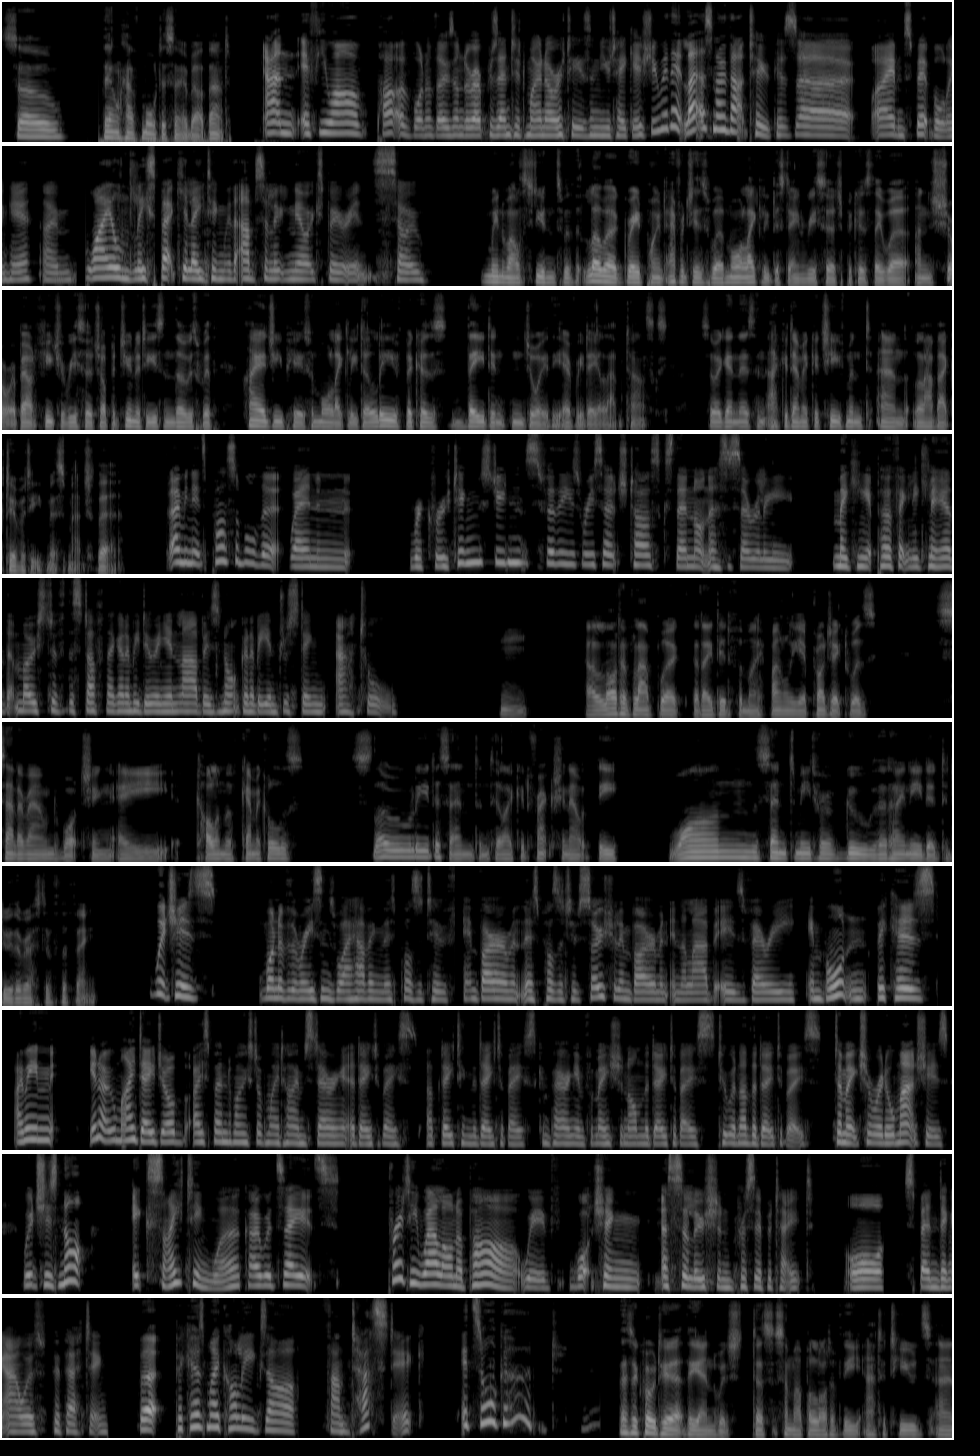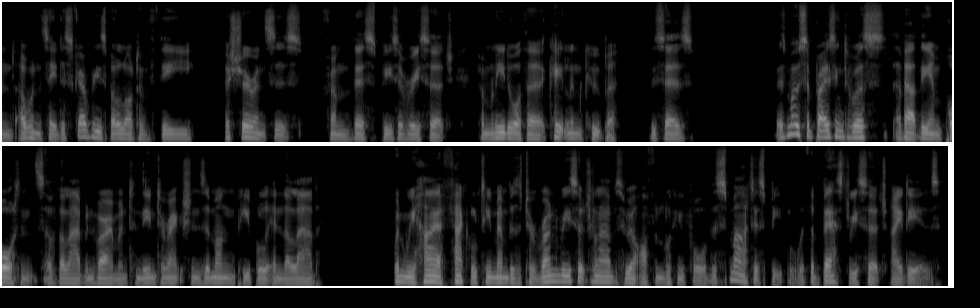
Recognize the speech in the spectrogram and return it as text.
so they'll have more to say about that. And if you are part of one of those underrepresented minorities and you take issue with it, let us know that too, because uh, I'm spitballing here. I'm wildly speculating with absolutely no experience. So Meanwhile, students with lower grade point averages were more likely to stay in research because they were unsure about future research opportunities, and those with higher GPAs were more likely to leave because they didn't enjoy the everyday lab tasks. So again, there's an academic achievement and lab activity mismatch there. I mean, it's possible that when recruiting students for these research tasks, they're not necessarily making it perfectly clear that most of the stuff they're going to be doing in lab is not going to be interesting at all. Hmm. A lot of lab work that I did for my final year project was sat around watching a column of chemicals slowly descend until I could fraction out the one centimeter of goo that I needed to do the rest of the thing. Which is one of the reasons why having this positive environment, this positive social environment in the lab is very important because, I mean, you know, my day job, I spend most of my time staring at a database, updating the database, comparing information on the database to another database to make sure it all matches, which is not exciting work. I would say it's pretty well on a par with watching a solution precipitate or spending hours pipetting. But because my colleagues are fantastic, it's all good. There's a quote here at the end which does sum up a lot of the attitudes and I wouldn't say discoveries, but a lot of the assurances from this piece of research from lead author Katelyn Cooper, who says, It's most surprising to us about the importance of the lab environment and the interactions among people in the lab. When we hire faculty members to run research labs, we are often looking for the smartest people with the best research ideas.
